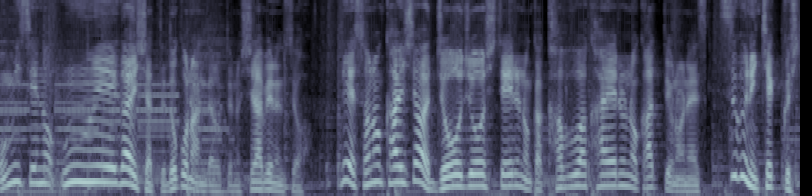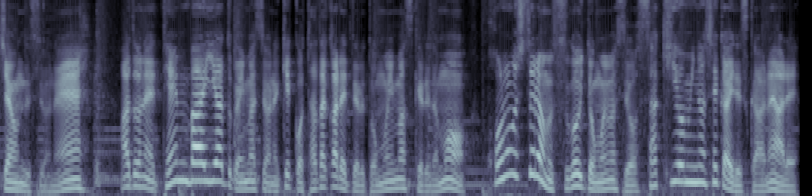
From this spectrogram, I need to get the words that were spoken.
お店の運営会社ってどこなんだろうっていうのを調べるんですよ。でその会社は上場しているのか株は買えるのかっていうのをねすぐにチェックしちゃうんですよね。あとね転売屋とかいますよね。結構叩かれてると思いますけれどもこの人らもすごいと思いますよ。先読みの世界ですからねあれ。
